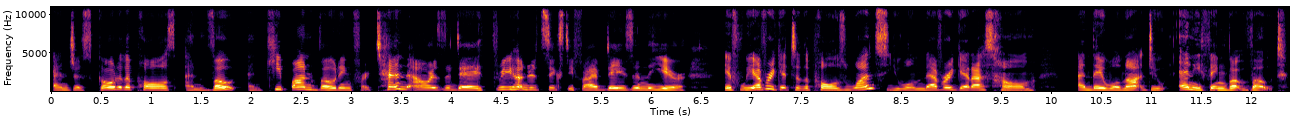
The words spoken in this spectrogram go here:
and just go to the polls and vote and keep on voting for 10 hours a day, 365 days in the year. If we ever get to the polls once, you will never get us home, and they will not do anything but vote.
